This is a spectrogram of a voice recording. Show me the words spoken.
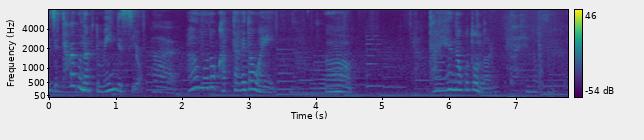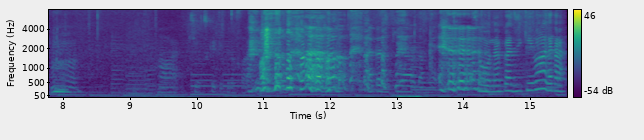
別に高くなくてもいいんですよ。はい。合うものを買ってあげた方がいい、うん、大変なことになる、大変なことうん、はい。気をつけてください。中敷きはダメ。そう中敷きはだから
